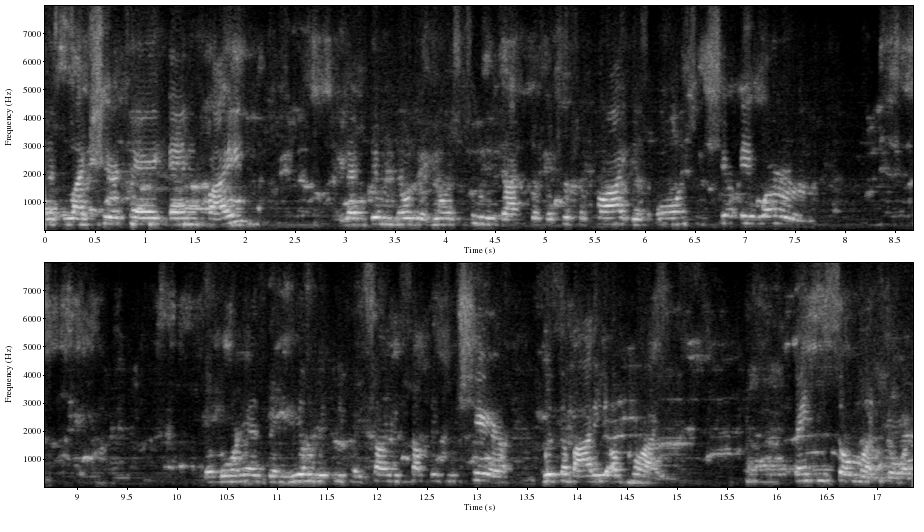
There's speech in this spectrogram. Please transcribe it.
Let's like, share, tag, and invite. Let them know that yours truly, Dr. Patricia Fry, is on to share a word. The Lord has been dealing with me concerning something to share with the body of Christ. Thank you so much, daughter.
